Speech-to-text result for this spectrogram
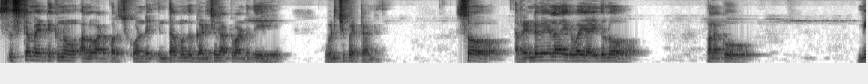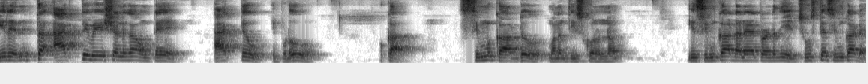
సిస్టమేటిక్ను అలవాటు పరుచుకోండి. ఇంతకుముందు గడిచినటువంటిది విడిచిపెట్టండి. సో రెండు వేల ఇరవై ఐదులో మనకు మీరు ఎంత యాక్టివేషన్గా ఉంటే యాక్టివ్. ఇప్పుడు ఒక సిమ్ కార్డు మనం తీసుకొని ఉన్నాం. ఈ సిమ్ కార్డ్ అనేటువంటిది చూస్తే సిమ్ కార్డే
